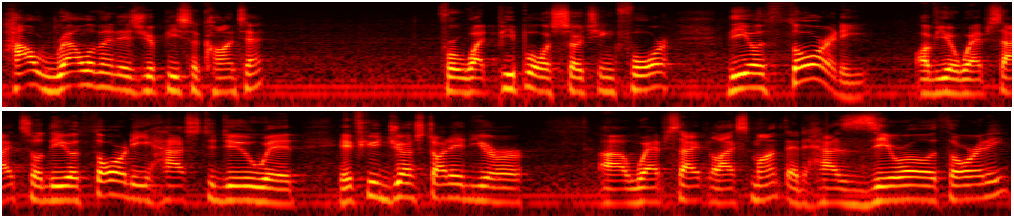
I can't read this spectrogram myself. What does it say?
how relevant is your piece of content for what people are searching for the authority of your website. So the authority has to do with if you just started your uh, website last month, it has zero authority.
